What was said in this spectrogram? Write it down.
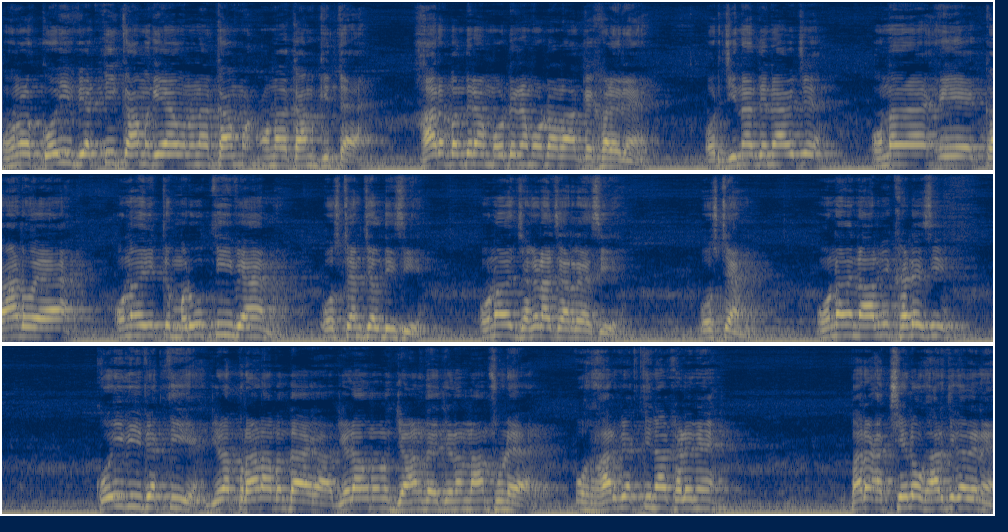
ਉਹਨਾਂ ਕੋਈ ਵਿਅਕਤੀ ਕੰਮ ਗਿਆ ਉਹਨਾਂ ਨਾਲ ਕੰਮ ਉਹਨਾਂ ਦਾ ਕੰਮ ਕੀਤਾ। ਹਰ ਬੰਦੇ ਨਾਲ ਮੋਢੇ ਨਾਲ ਮੋਢਾ ਲਾ ਕੇ ਖੜੇ ਰਹੇ ਔਰ ਜਿਨ੍ਹਾਂ ਦਿਨਾਂ ਵਿੱਚ ਉਹਨਾਂ ਦਾ ਇਹ ਕਾਂਡ ਹੋਇਆ ਉਹਨਾਂ ਦੀ ਇੱਕ ਮਰੂਤੀ ਵੈਨ ਉਸ ਟਾਈਮ ਚਲਦੀ ਸੀ। ਉਹਨਾਂ ਦਾ ਝਗੜਾ ਚੱਲ ਰਿਹਾ ਸੀ ਉਸ ਟਾਈਮ ਉਹਨਾਂ ਦੇ ਨਾਲ ਵੀ ਖੜੇ ਸੀ। ਕੋਈ ਵੀ ਵਿਅਕਤੀ ਹੈ, ਜਿਹੜਾ ਪੁਰਾਣਾ ਬੰਦਾ ਹੈਗਾ, ਜਿਹੜਾ ਉਹਨਾਂ ਨੂੰ ਜਾਣਦਾ ਜਿਹੜਾ ਨਾਮ ਸੁਣਿਆ ਉਹ ਹਰ ਵਿਅਕਤੀ ਨਾਲ ਖੜੇ ਨੇ। ਪਰ ਅੱਛੇ ਲੋਕ ਹਰ ਜਗ੍ਹਾ ਦੇ ਨੇ।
